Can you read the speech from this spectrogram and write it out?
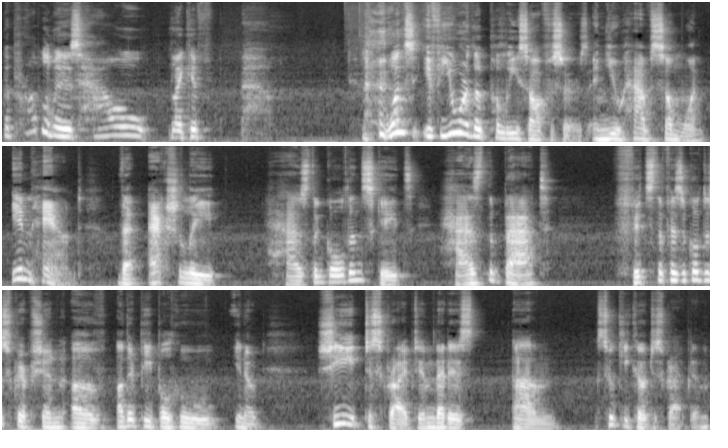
the problem is how like if once if you are the police officers and you have someone in hand that actually has the golden skates, has the bat, fits the physical description of other people who, you know, she described him, that is, um, Tsukiko described him,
